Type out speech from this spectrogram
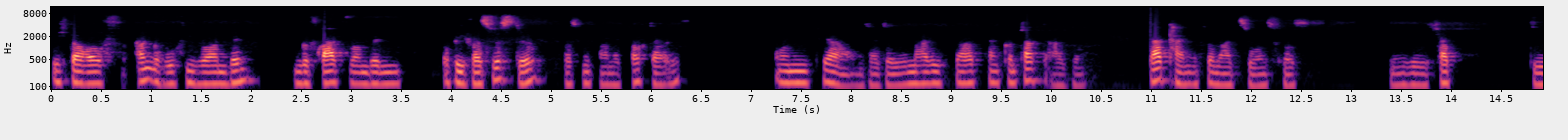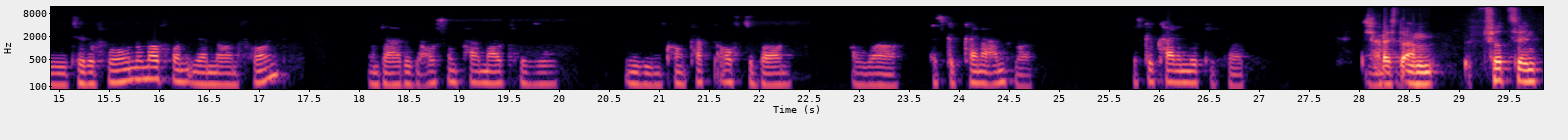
Ich darauf angerufen worden bin und gefragt worden bin, ob ich was wüsste, was mit meiner Tochter ist. Und ja, und seitdem habe ich überhaupt keinen Kontakt, also gar keinen Informationsfluss. Ich habe die Telefonnummer von ihrem neuen Freund und da habe ich auch schon ein paar Mal versucht, irgendwie einen Kontakt aufzubauen. Aber es gibt keine Antwort. Es gibt keine Möglichkeit. Das heißt, am 14.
